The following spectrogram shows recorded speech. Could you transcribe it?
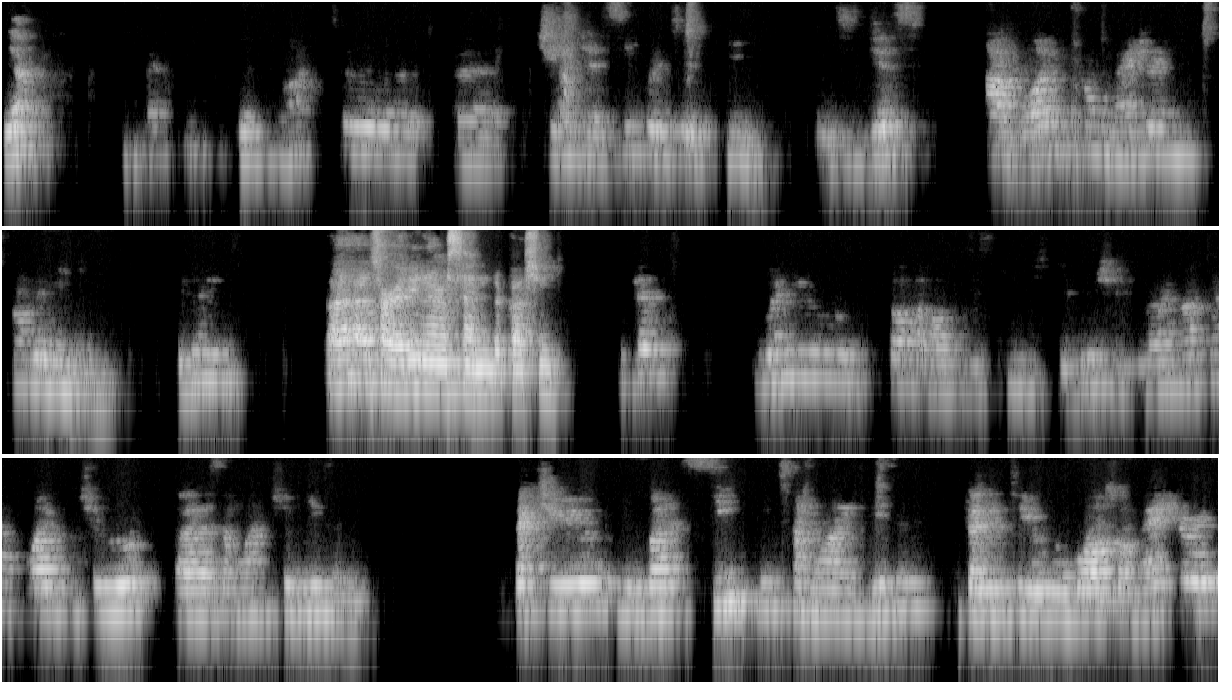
Yeah. Not to uh, change the secret to key. It's just avoid from measuring from the. Even Uh, sorry, I didn't understand the question. because when you talk about this distribution, you are not avoiding to uh, someone to listen. But you you want to see if someone listen because you also measure it,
